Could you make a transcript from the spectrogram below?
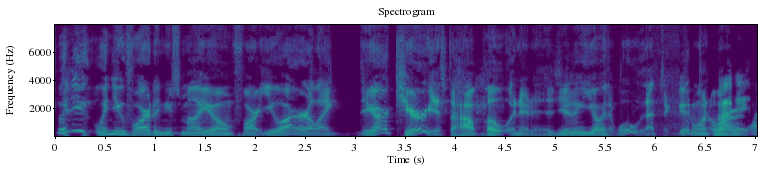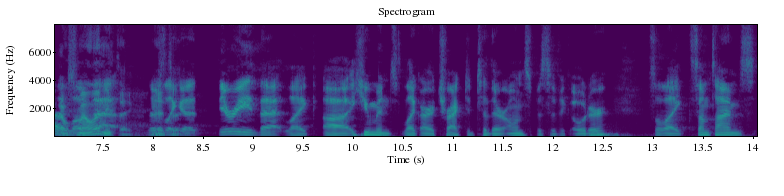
when you when you fart and you smell your own fart, you are like you are curious to how potent it is. You know, you always whoa, that's a good one. Or I, I- I don't love smell that. anything. There's It's like a theory that like uh humans like are attracted to their own specific odor. So like sometimes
